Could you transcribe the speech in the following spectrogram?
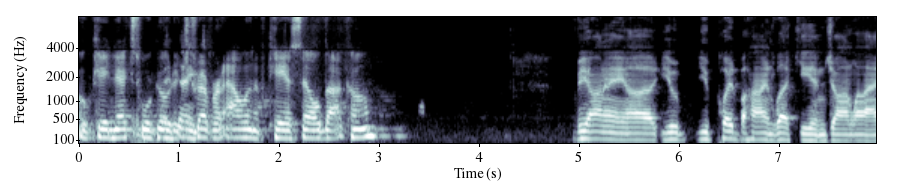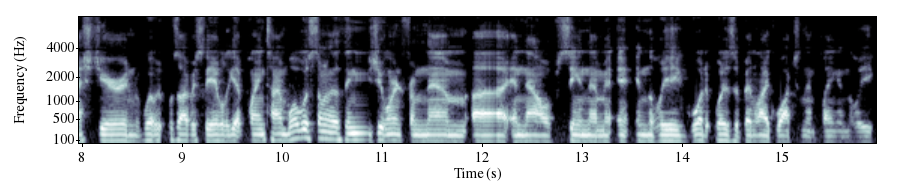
Okay, next we'll go to Thanks. Trevor Allen of KSL.com. Viane, uh, you you played behind Leki and John last year, and wa- was obviously able to get playing time. What was some of the things you learned from them, uh, and now seeing them in, in the league? What what has it been like watching them playing in the league?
